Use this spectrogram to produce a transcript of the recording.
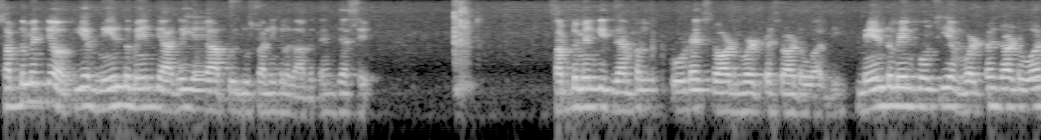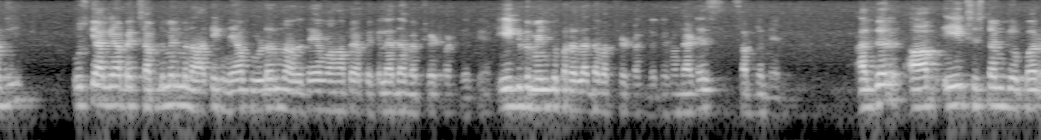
सब डोमेन क्या होती है? मेन डोमेन के आगे ये आप कोई दूसरा लिंक लगा देते हैं। जैसे सब डोमेन की example codex dot WordPress dot O R G main domain कौन सी है? WordPress dot O R G उसके आगे आप एक सब डोमेन बना के एक नया फोल्डर बना देते हैं। वहाँ पे आप एक अलग वेबसाइट रख देते हैं। एक डोमेन के ऊपर अलग वेबसाइट रख देते हैं। दैट इज़ सब डोमेन अगर आप एक सिस्टम के ऊपर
